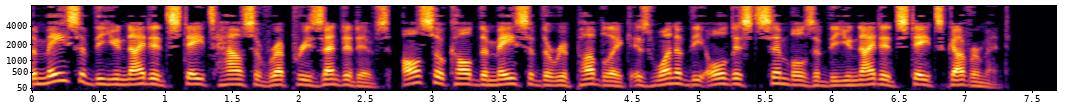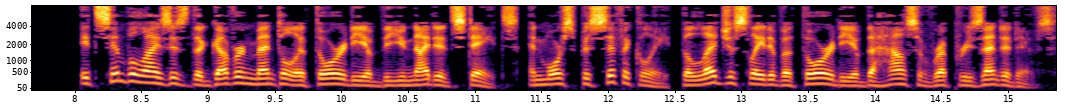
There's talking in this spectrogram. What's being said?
The Mace of the United States House of Representatives, also called the Mace of the Republic is one of the oldest symbols of the United States government. It symbolizes the governmental authority of the United States, and more specifically, the legislative authority of the House of Representatives.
